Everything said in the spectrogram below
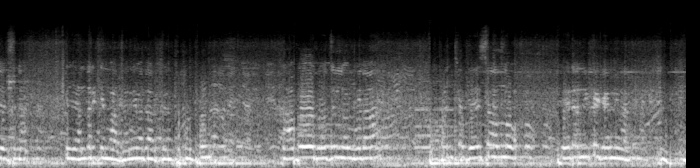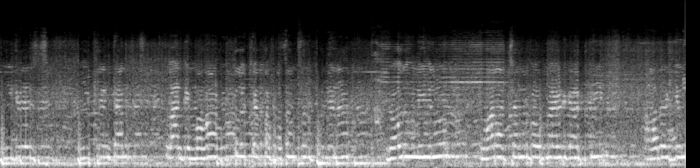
చేసిన మీ అందరికీ మా ధన్యవాదాలు తెలుపుకుంటూ రాబోయే రోజుల్లో కూడా ప్రపంచ దేశాల్లో పేరెన్నిక కలిగిన బిల్గ్రేజ్ బిల్ క్లింటన్ లాంటి మహా వ్యక్తుల చేత ప్రశంసలు పొందిన గౌరవనీయులు నారా చంద్రబాబు నాయుడు గారికి ఆరోగ్యం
